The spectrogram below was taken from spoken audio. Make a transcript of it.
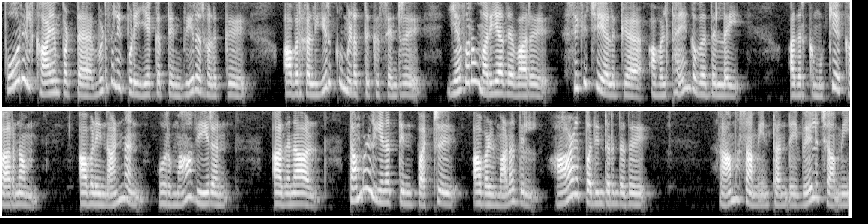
போரில் காயம்பட்ட விடுதலைப்புலி இயக்கத்தின் வீரர்களுக்கு அவர்கள் இருக்கும் இடத்துக்கு சென்று எவரும் அறியாதவாறு சிகிச்சை அளிக்க அவள் தயங்குவதில்லை. அதற்கு முக்கிய காரணம் அவளின் அண்ணன் ஒரு மாவீரன். அதனால் தமிழ் இனத்தின் பற்று அவள் மனதில் ஆழ பதிந்திருந்தது. ராமசாமியின் தந்தை வேலுச்சாமி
